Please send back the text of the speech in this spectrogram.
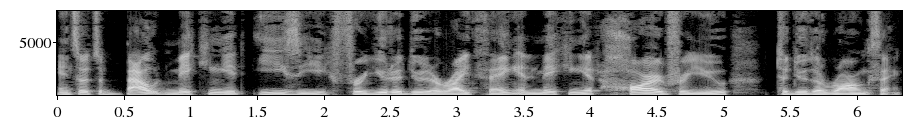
And so it's about making it easy for you to do the right thing and making it hard for you to do the wrong thing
